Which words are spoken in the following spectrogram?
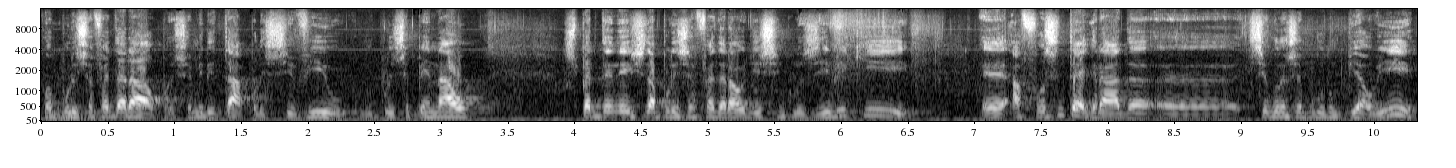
com a Polícia Federal, Polícia Militar, Polícia Civil, Polícia Penal. O superintendente da Polícia Federal disse, inclusive, que é, a Força Integrada é, de Segurança Pública no Piauí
